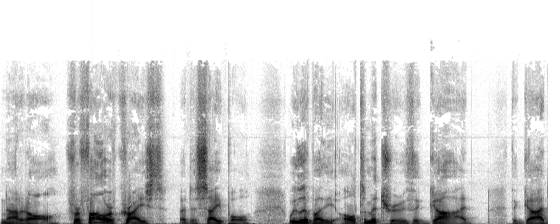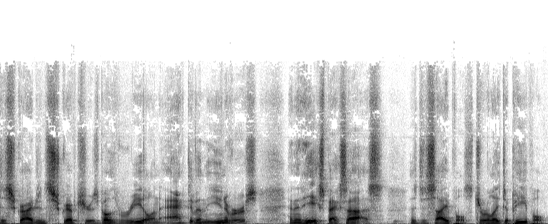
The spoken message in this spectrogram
Not at all. For a follower of Christ, a disciple, we live by the ultimate truth that God, the God described in Scripture, is both real and active in the universe, and that He expects us, as disciples, to relate to people,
